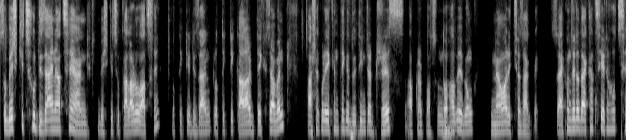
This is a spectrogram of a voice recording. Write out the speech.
সো বেশ কিছু ডিজাইন আছে অ্যান্ড বেশ কিছু কালারও আছে। প্রত্যেকটি ডিজাইন প্রত্যেকটি কালার দেখে যাবেন। আশা করি এখান থেকে দুই তিনটা ড্রেস আপনার পছন্দ হবে এবং নেওয়ার ইচ্ছা জাগবে। সো এখন যেটা দেখাচ্ছি এটা হচ্ছে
